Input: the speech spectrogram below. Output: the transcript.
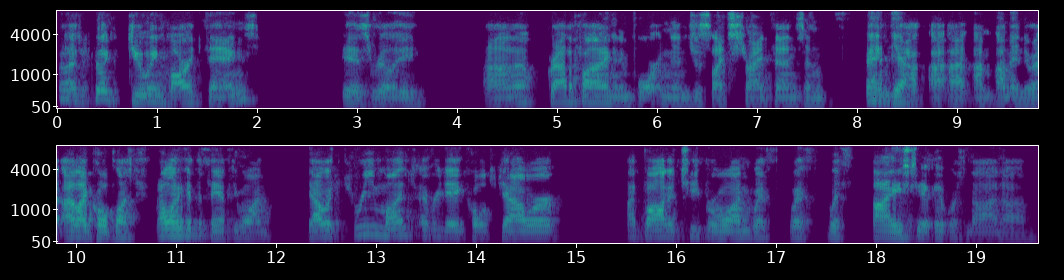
But I just feel like doing hard things is really, I don't know, gratifying and important, and just like strengthens and and yeah, I, I I'm I'm into it. I like cold plunge. I want to get the fancy one. Yeah, I was three months every day cold shower. I bought a cheaper one with with with ice. It, it was not um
